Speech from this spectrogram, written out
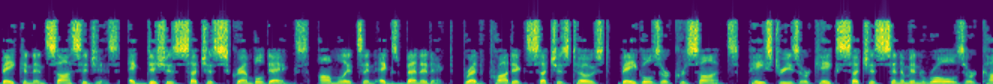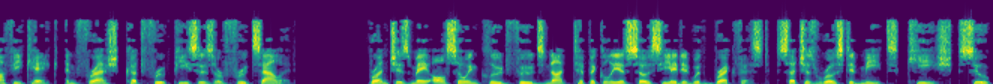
bacon and sausages, egg dishes such as scrambled eggs, omelets and eggs benedict, bread products such as toast, bagels or croissants, pastries or cakes such as cinnamon rolls or coffee cake, and fresh, cut fruit pieces or fruit salad. Brunches may also include foods not typically associated with breakfast, such as roasted meats, quiche, soup,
